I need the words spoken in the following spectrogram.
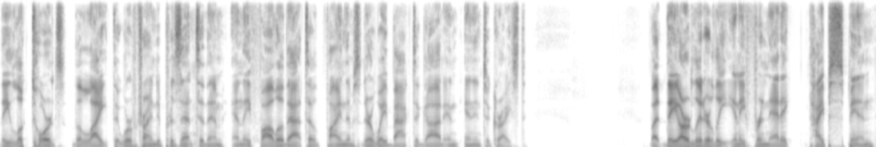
they look towards the light that we're trying to present to them and they follow that to find them their way back to God and, and into Christ. But they are literally in a frenetic type spin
